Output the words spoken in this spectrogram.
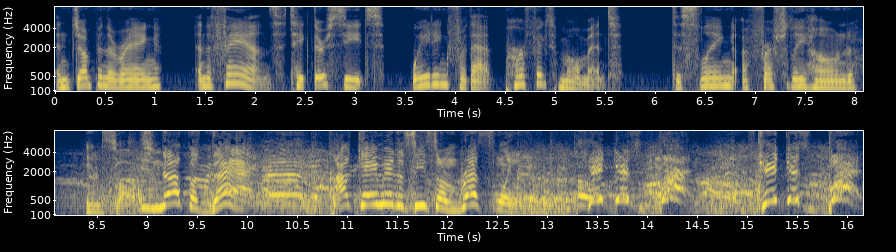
and jump in the ring, and the fans take their seats waiting for that perfect moment to sling a freshly honed insult. Enough of that! I came here to see some wrestling. Kick his butt! Kick his butt!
